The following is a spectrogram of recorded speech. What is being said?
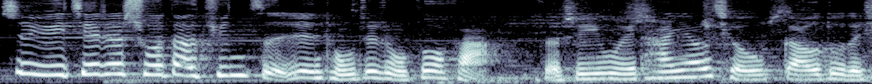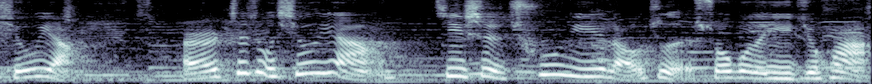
至于接着说到君子认同这种做法，则是因为他要求高度的修养，而这种修养既是出于老子说过的一句话。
